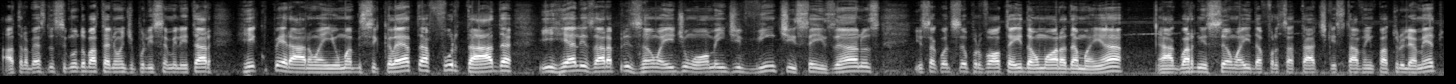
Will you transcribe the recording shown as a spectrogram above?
através do 2 Batalhão de Polícia Militar, recuperaram aí uma bicicleta furtada e realizaram a prisão aí de um homem de 26 anos. Isso aconteceu por volta aí da uma hora da manhã a guarnição aí da Força Tática estava em patrulhamento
